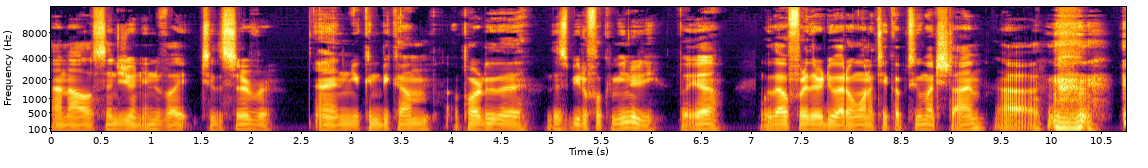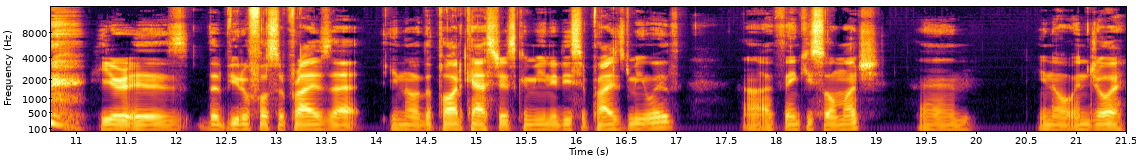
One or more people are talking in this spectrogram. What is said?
and I'll send you an invite to the server, and you can become a part of the this beautiful community. But yeah, without further ado, I don't want to take up too much time. Uh, here is the beautiful surprise that you know the podcasters community surprised me with. Uh, thank you so much, and you know enjoy.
